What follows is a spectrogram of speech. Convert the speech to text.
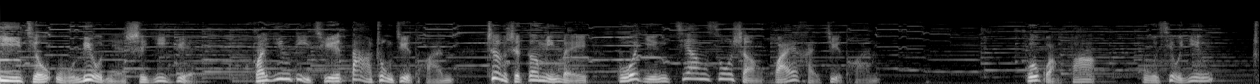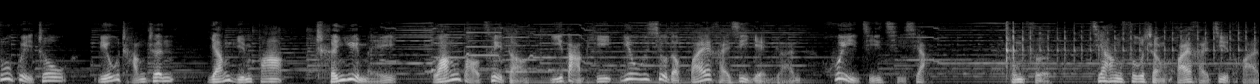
一九五六年十一月。淮阴地区大众剧团正式更名为国营江苏省淮海剧团。谷广发、谷秀英、朱贵洲、刘长珍、杨云发、陈玉梅、王宝翠等一大批优秀的淮海戏演员汇集旗下，从此江苏省淮海剧团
